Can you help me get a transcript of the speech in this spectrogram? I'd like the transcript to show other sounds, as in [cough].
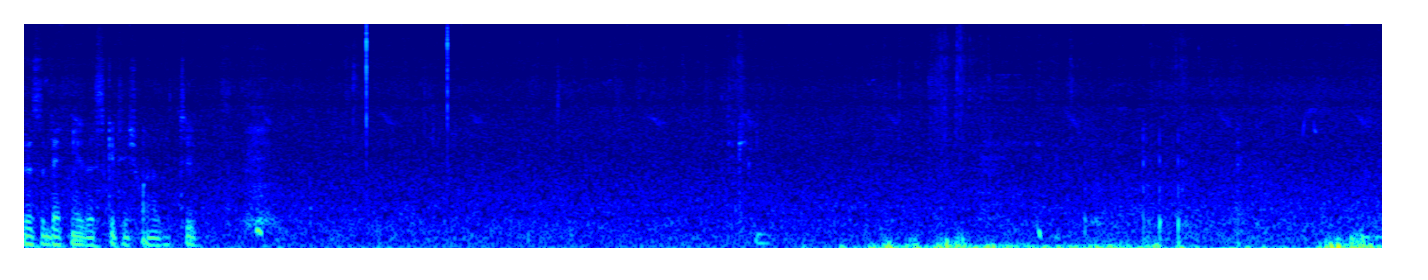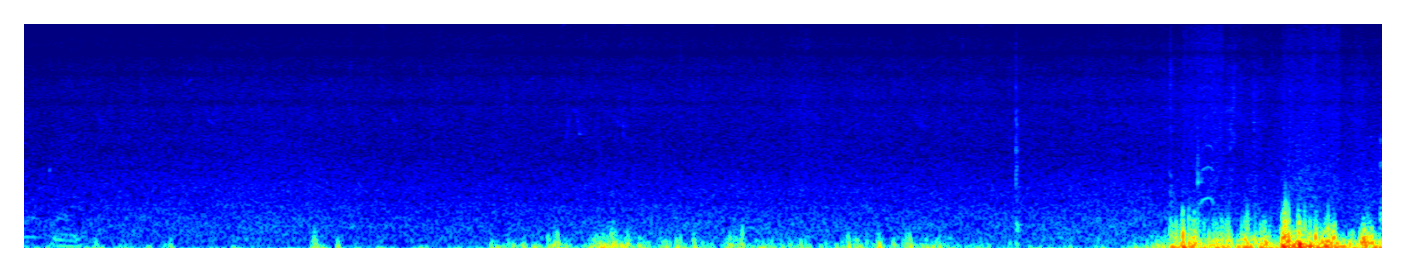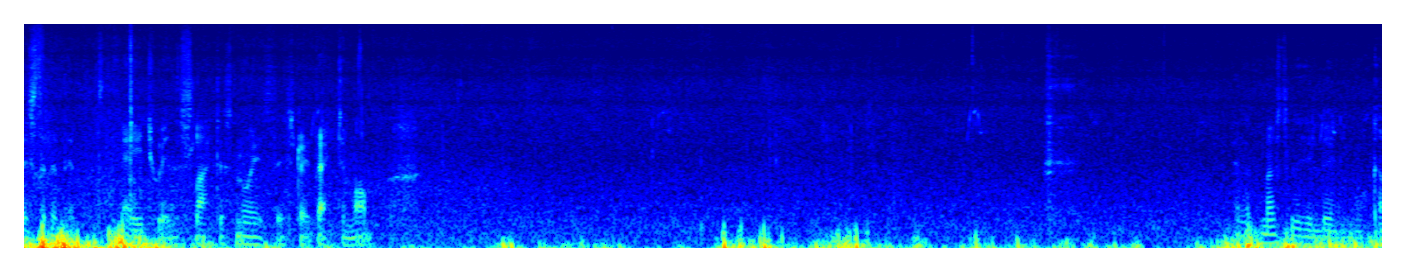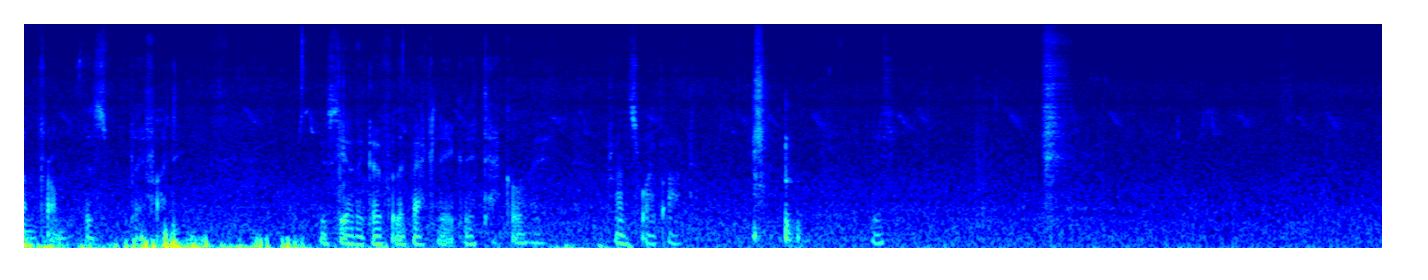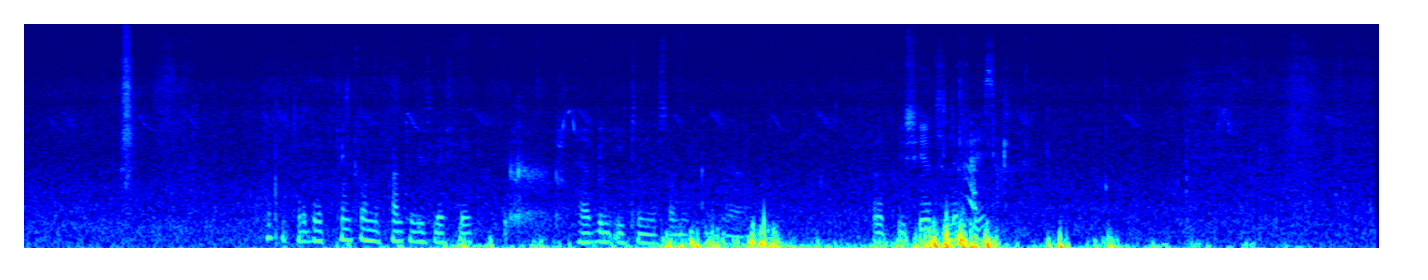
this is definitely the skittish one of the two. Noise, back to mom. [laughs] and most of their learning will come from this play fighting. You see how they go for the back leg, they tackle, they try and swipe out. Yes. Look, a bit of pink on the front of his left leg. I have been eating this somewhere. But you see it's left leg.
